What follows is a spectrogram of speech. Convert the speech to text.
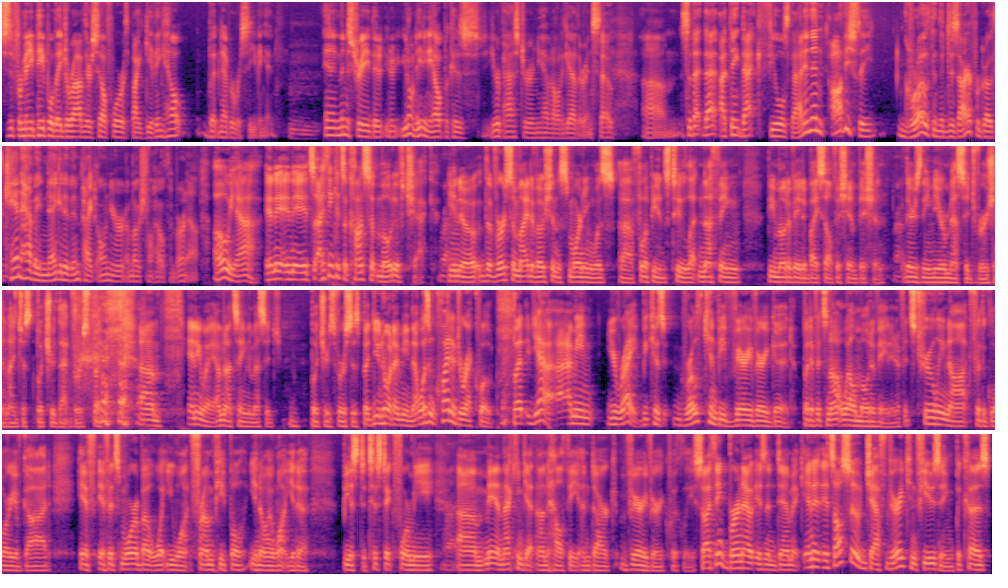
She said, for many people, they derive their self worth by giving help, but never receiving it. Mm. And in ministry, you, know, you don't need any help because you're a pastor and you have it all together. And so, um, so that that I think that fuels that. And then obviously, growth and the desire for growth can have a negative impact on your emotional health and burnout. Oh yeah, and and it's I think it's a constant motive check. Right. You know, the verse in my devotion this morning was uh, Philippians two: "Let nothing." Be motivated by selfish ambition. Right. There's the near message version. I just butchered that verse, but um, anyway, I'm not saying the message butchers verses, but you know what I mean. That wasn't quite a direct quote, but yeah, I mean, you're right because growth can be very very good but if it's not well motivated if it's truly not for the glory of god if if it's more about what you want from people you know i want you to be a statistic for me right. um, man that can get unhealthy and dark very very quickly so i think burnout is endemic and it, it's also jeff very confusing because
